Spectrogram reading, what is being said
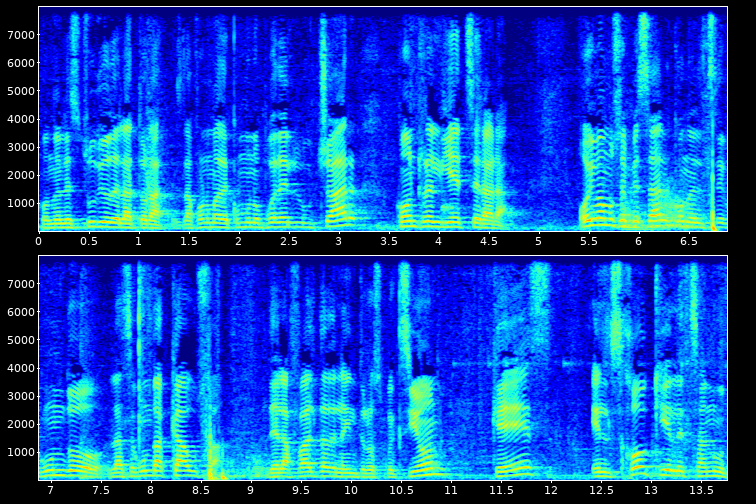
con el estudio de la Torah. Es la forma de cómo uno puede luchar contra el Yetzer Hará. Hoy vamos a empezar con el segundo, la segunda causa de la falta de la introspección, que es el shok y el etzanut,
